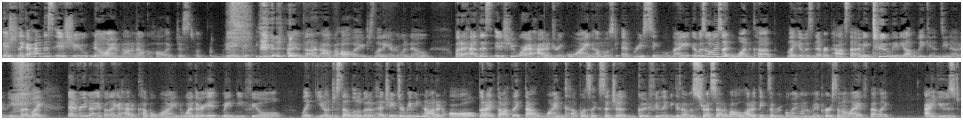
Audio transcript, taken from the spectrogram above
issue. Like, I had this issue. No, I am not an alcoholic. Just a big, huge. I am not an alcoholic. Just letting everyone know. But I had this issue where I had to drink wine almost every single night. It was always like one cup. Like, it was never past that. I mean, two maybe on the weekends. You know what I mean? but like every night, I felt like I had a cup of wine. Whether it made me feel like you know just that little bit of head change or maybe not at all but i thought like that wine cup was like such a good feeling because i was stressed out about a lot of things that were going on in my personal life that like i used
